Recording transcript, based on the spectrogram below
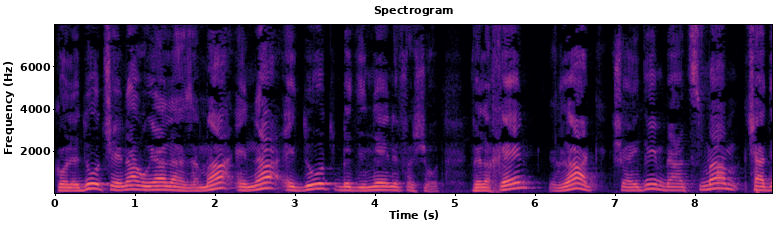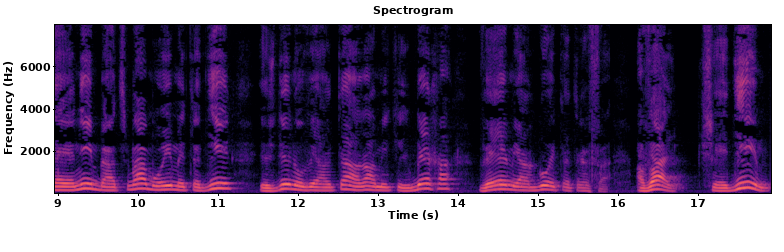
כל עדות שאינה ראויה להזמה אינה עדות בדיני נפשות. ולכן רק כשהעדים בעצמם, כשהדיינים בעצמם רואים את הדין, יש דין וביערת הרע מקרבך והם יהרגו את הטרפה. אבל כשעדים,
